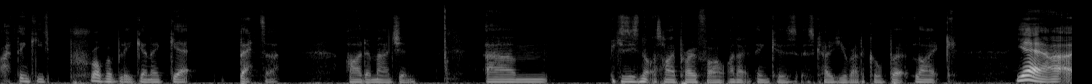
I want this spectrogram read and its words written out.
I think he's probably going to get better. I'd imagine, um, because he's not as high profile. I don't think as as Kojey Radical, but like, yeah,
